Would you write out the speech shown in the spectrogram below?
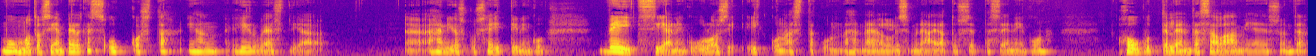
Mummo tosiaan pelkäs ukkosta ihan hirveästi ja hän joskus heitti niin kuin veitsiä niin kuin ulos ikkunasta, kun hänellä oli sellainen ajatus, että se niin kuin houkuttelee niitä salamia, jos on niitä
